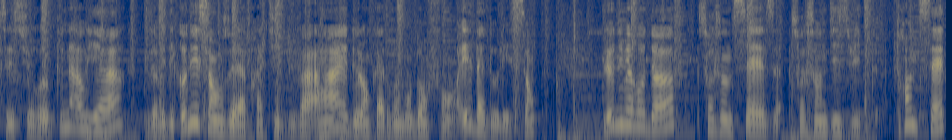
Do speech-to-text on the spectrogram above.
C'est sur Punaoya. Vous avez des connaissances de la pratique du VAA et de l'encadrement d'enfants et d'adolescents. Le numéro d'offre 76 78 37.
